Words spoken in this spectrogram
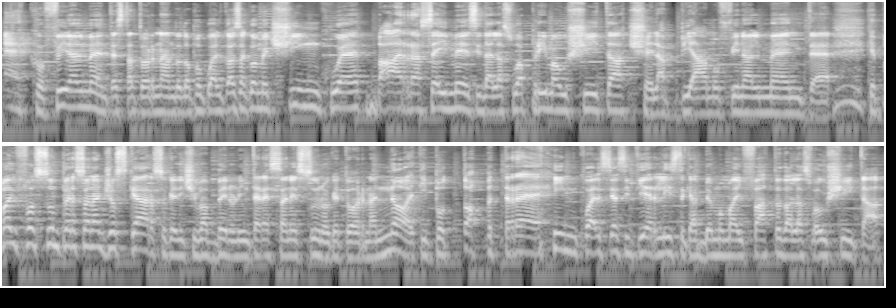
Ecco, finalmente sta tornando dopo qualcosa come 5-6 mesi dalla sua prima uscita, ce l'abbiamo finalmente niente. Che poi fosse un personaggio scarso che dici vabbè non interessa a nessuno che torna. No, è tipo top 3 in qualsiasi tier list che abbiamo mai fatto dalla sua uscita.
